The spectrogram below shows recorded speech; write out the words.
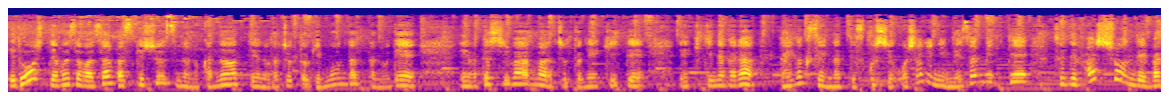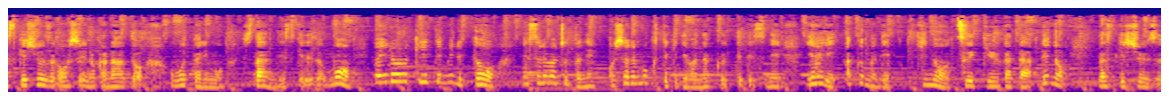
でどうしてわざわざバスケシューズなのかなっていうのがちょっと疑問だったので、えー、私はまあちょっとね聞いて、えー、聞きながら大学生になって少しおしゃれに目覚めてそれでファッションでバスケシューズが欲しいのかなと思ったりもしたんですけれども、まあ、いろいろ聞いてみると、えそれはちょっとねおしゃれ目的ではなくってですねやはりあくまで機能追求型でのバスケシューズ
